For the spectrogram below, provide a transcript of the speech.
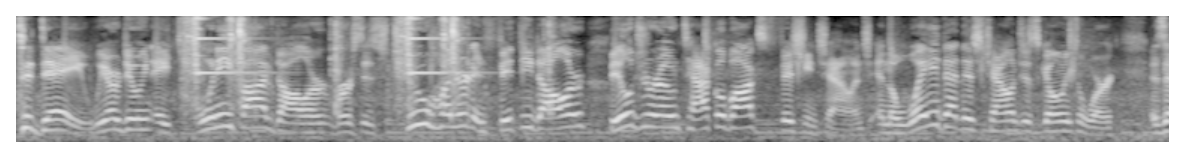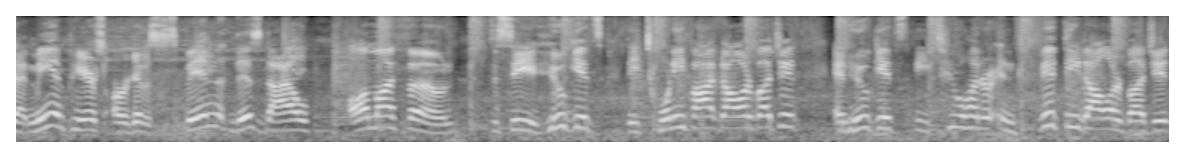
Today, we are doing a $25 versus $250 build your own tackle box fishing challenge. And the way that this challenge is going to work is that me and Pierce are gonna spin this dial on my phone to see who gets the $25 budget and who gets the $250 budget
